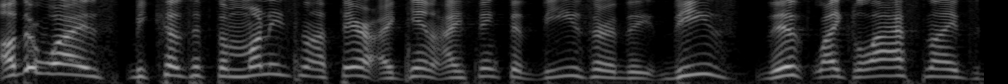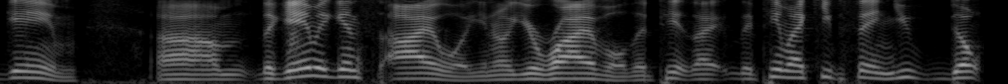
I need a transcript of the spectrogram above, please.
Otherwise, because if the money's not there, again, I think that these are the these this like last night's game. Um, the game against Iowa, you know, your rival, the team, the team I keep saying you don't.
